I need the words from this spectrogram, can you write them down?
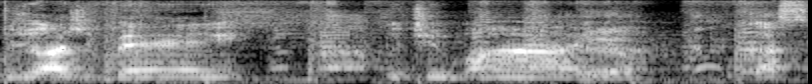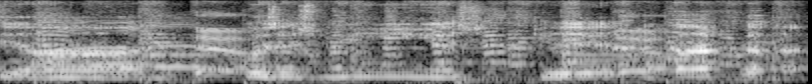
do Jorge Ben, do Tim Maia, do Cassiano, coisas minhas, que naquela época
